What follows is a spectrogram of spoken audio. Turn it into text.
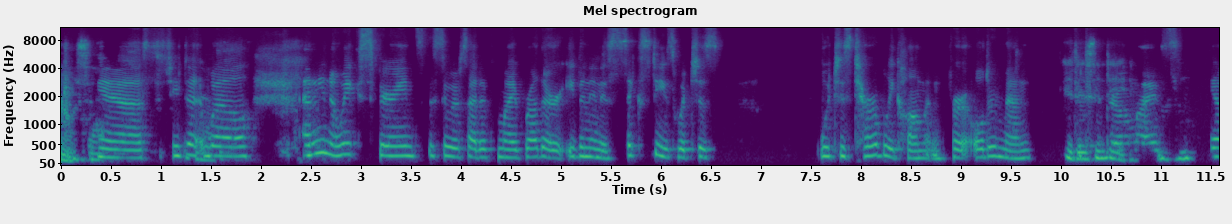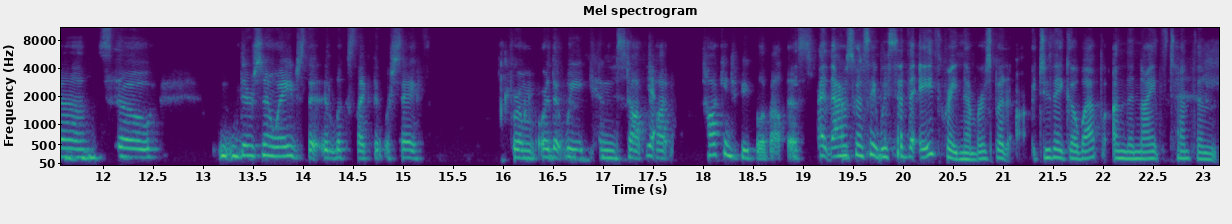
Allison. Yes, she did well. And you know, we experienced the suicide of my brother even in his 60s, which is which is terribly common for older men. It is indeed. Mm-hmm. Yeah. Mm-hmm. So there's no age that it looks like that we're safe from or that we can stop yeah. Ta- talking to people about this. I, I was going to say we said the eighth grade numbers, but uh, do they go up on the ninth, tenth, and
